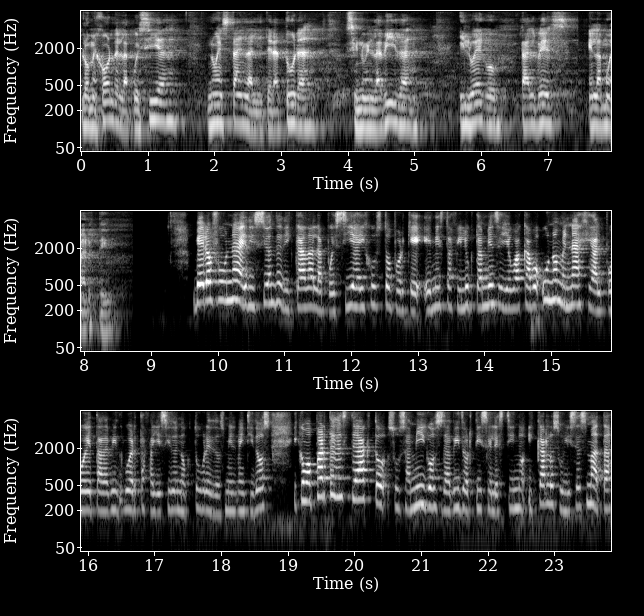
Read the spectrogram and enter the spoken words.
Lo mejor de la poesía no está en la literatura, sino en la vida y luego, tal vez, en la muerte. Vero fue una edición dedicada a la poesía y justo porque en esta FILUC también se llevó a cabo un homenaje al poeta David Huerta, fallecido en octubre de 2022. Y como parte de este acto, sus amigos David Ortiz Celestino y Carlos Ulises Mata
